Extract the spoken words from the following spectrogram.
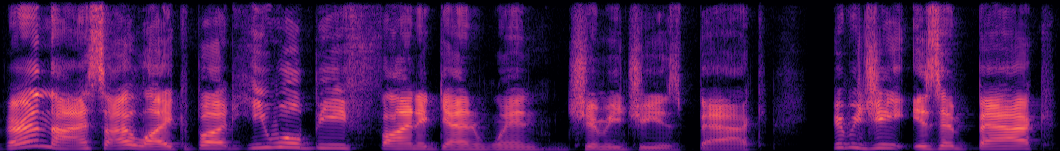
Very nice, I like, but he will be fine again when Jimmy G is back. Jimmy G isn't back.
